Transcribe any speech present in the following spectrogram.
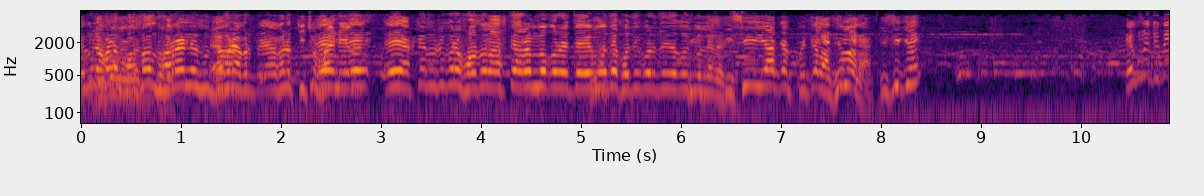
এগুলো এখনও ফসল ধরেনি শুধু। এখনও কিছু হয়নি। এই একটা দুটি করে ফসল আসতে আরম্ভ করেছে এর মধ্যে ক্ষতি করে দিয়ে চলে গেছে। কৃষি ইয়াকে পেটে লাথি মারা। কৃষিকে? এগুলো যদি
